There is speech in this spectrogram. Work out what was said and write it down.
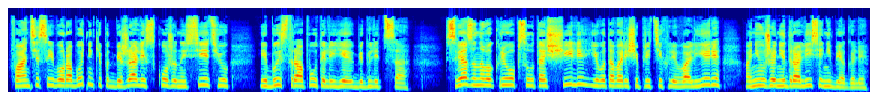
Фантис и его работники подбежали с кожаной сетью и быстро опутали ею беглеца. Связанного Криопса утащили, его товарищи притихли в вольере, они уже не дрались и не бегали.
